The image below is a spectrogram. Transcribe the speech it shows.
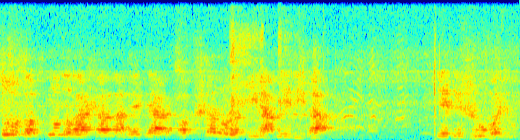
શું સંસ્કૃત ભાષાના બે ચાર અક્ષરો લખીને આપી દીધા, તેથી શું બન્યું?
